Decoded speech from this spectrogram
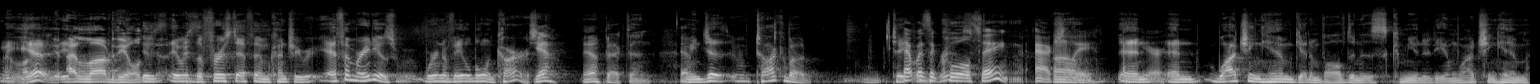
yeah, it, I loved the old. it was, it was the first FM country. FM radios weren't available in cars. yeah, yeah. back then. I mean, just talk about taking That was a cool thing, actually. that and year. and watching him get involved in his community and watching him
